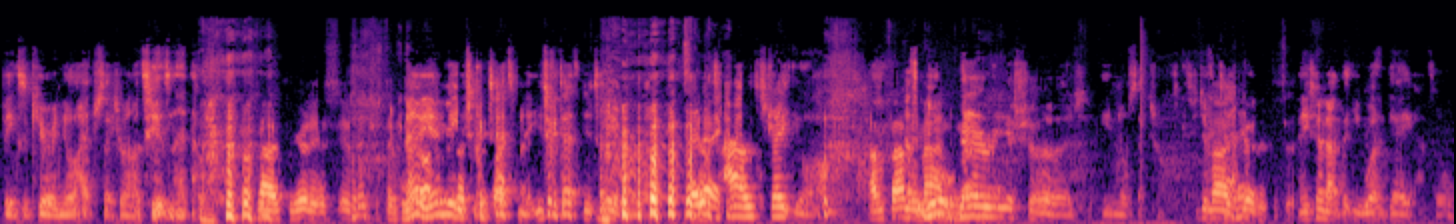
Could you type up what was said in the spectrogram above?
being secure in your heterosexuality, isn't it? no, it's really, it's, it was interesting. 'cause No, it yeah, asked you me took a test, mate. You took a test and you're telling everyone So look, that's how straight you are. I'm a family That's, man. you're you very assured in your sexuality. So you No, it's good. And you turned out that you weren't gay at all.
